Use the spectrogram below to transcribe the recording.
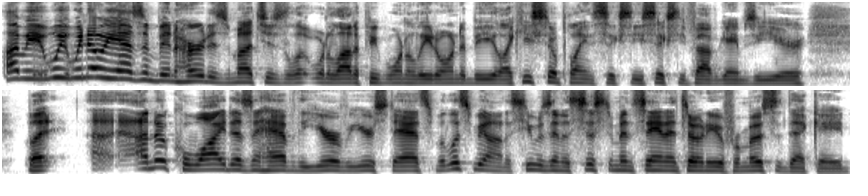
I mean, we, we know he hasn't been hurt as much as what a lot of people want to lead on to be. Like, he's still playing 60, 65 games a year. But I, I know Kawhi doesn't have the year over year stats, but let's be honest. He was in a system in San Antonio for most of the decade,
